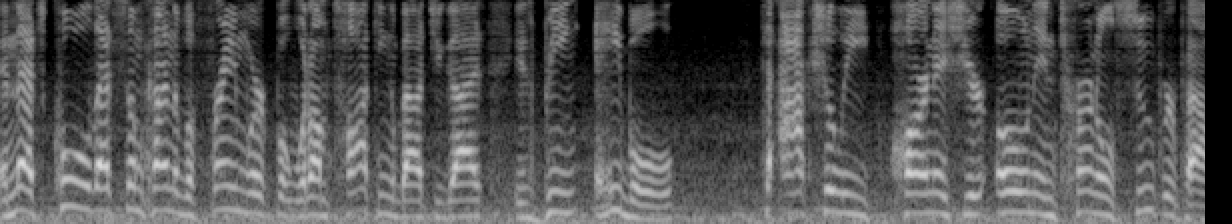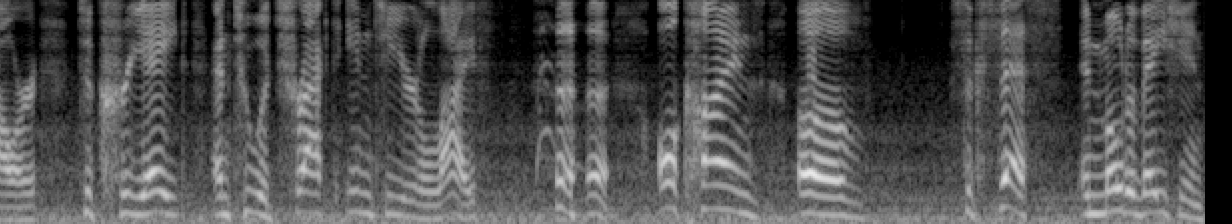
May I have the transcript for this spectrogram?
And that's cool. That's some kind of a framework. But what I'm talking about, you guys, is being able to actually harness your own internal superpower to create and to attract into your life all kinds of success and motivation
